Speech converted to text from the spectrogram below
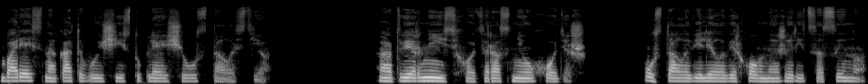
борясь с накатывающей и ступляющей усталостью. «Отвернись хоть, раз не уходишь», — устало велела верховная жрица сыну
